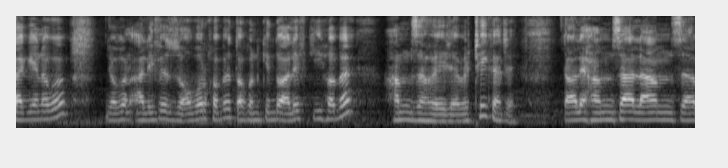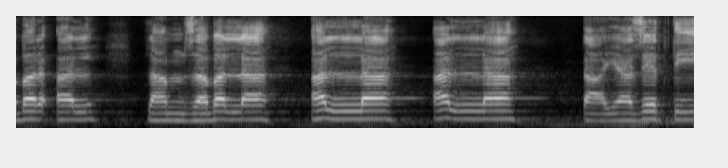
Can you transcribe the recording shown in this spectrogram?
লাগিয়ে নেব যখন আলিফের জবর হবে তখন কিন্তু আলিফ কি হবে হামজা হয়ে যাবে, ঠিক আছে? তাহলে হামজা, লাম, জাবার, আল, লাম, জাবাল্লা আল্লাহ আল্লাহ তায়াজেতি,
